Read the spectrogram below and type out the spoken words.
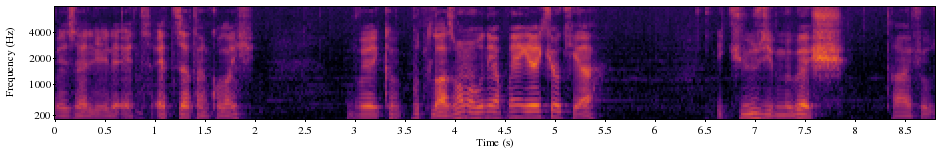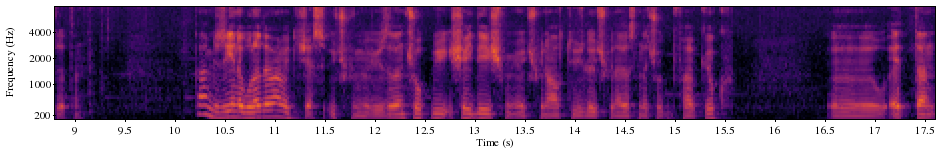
Bezelye ile et. Et zaten kolay. Ve kırık but lazım ama bunu yapmaya gerek yok ya. 225. Tarif yok zaten. Tamam biz yine buna devam edeceğiz. 3000 veriyor. Zaten çok bir şey değişmiyor. 3600 ile 3000 arasında çok bir fark yok. Ee, etten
